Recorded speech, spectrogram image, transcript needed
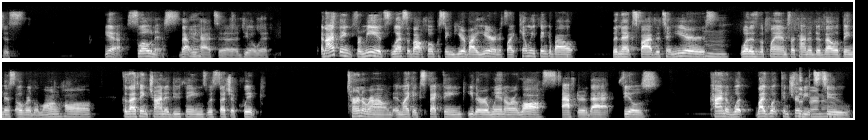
just yeah slowness that yeah. we had to deal with and i think for me it's less about focusing year by year and it's like can we think about the next five to ten years mm. what is the plan for kind of developing this over the long haul because i think trying to do things with such a quick turnaround and like expecting either a win or a loss after that feels kind of what like what contributes to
